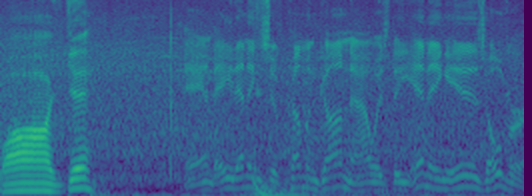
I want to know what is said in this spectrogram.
와 이게. And eight innings have come and gone now as the inning is over.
